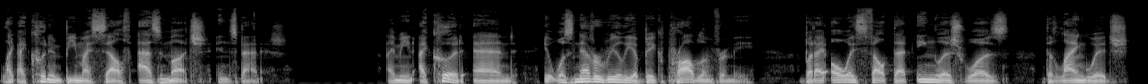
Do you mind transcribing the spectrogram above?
like I couldn't be myself as much in Spanish. I mean, I could, and it was never really a big problem for me, but I always felt that English was the language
